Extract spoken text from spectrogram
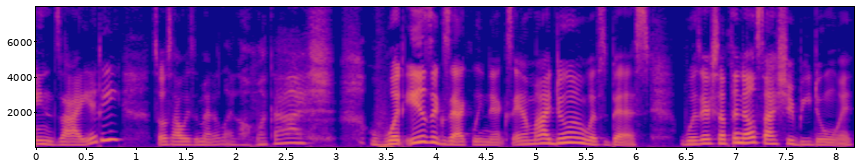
anxiety. So it's always a matter like, oh my gosh, what is exactly next? Am I doing what's best? Was there something else I should be doing?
